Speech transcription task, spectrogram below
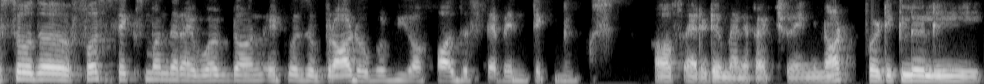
so the first six months that I worked on, it was a broad overview of all the seven techniques of additive manufacturing, not particularly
